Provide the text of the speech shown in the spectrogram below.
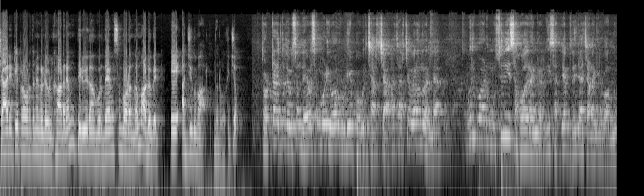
ചാരിറ്റി പ്രവർത്തനങ്ങളുടെ ഉദ്ഘാടനം തിരുവിതാംകൂർ ദേവസ്വം ബോർഡ് അംഗം അഡ്വക്കേറ്റ് എ അജികുമാർ നിർവഹിച്ചു. തൊട്ടടുത്ത ദിവസം ദേവസ്വം ബോർഡ് യോഗം കൂടിയപ്പോൾ ഒരു ചർച്ച. ആ ചർച്ച വേറൊന്നുമല്ല ഒരുപാട് മുസ്ലിം സഹോദരങ്ങൾ ഈ സത്യപ്രതിജ്ഞ ചടങ്ങിൽ വന്നു.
